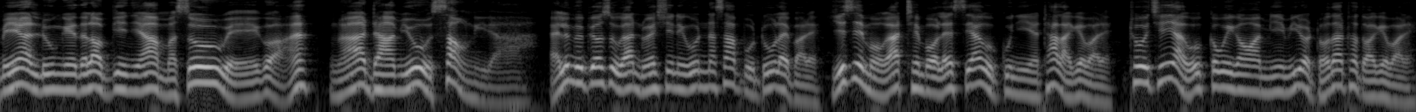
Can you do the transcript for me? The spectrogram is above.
မင်းကလူငယ်တလောက်ပညာမစိုးဘူးပဲကွာဟမ်ငါဒါမျိုးကိုစောင့်နေတာ အဲ့လိုမျိုးပြောဆိုကနွယ်ရှင်တွေကိုနှစ်ဆပို့တိုးလိုက်ပါတယ်ရစ်စင်မော်ကထင်ပေါ်လဲဆရာကိုကူညီရန်ထလာခဲ့ပါတယ်ထိုချင်းရာကိုကဝေကောင်ကမြင်ပြီးတော့ဒေါသထွက်သွားခဲ့ပါတယ်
